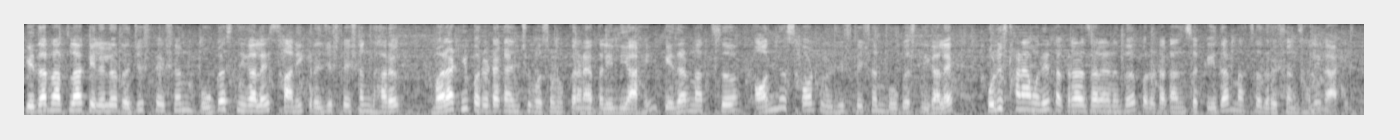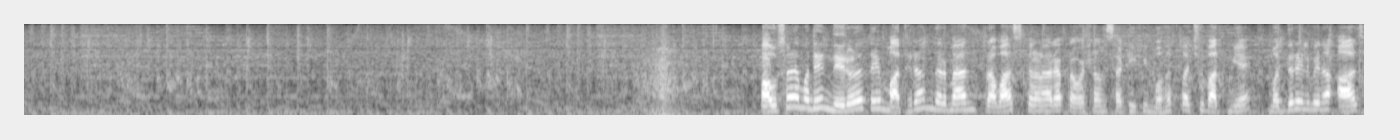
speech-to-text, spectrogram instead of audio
केदारनाथला केलेलं रजिस्ट्रेशन बोगस निघालंय. स्थानिक रजिस्ट्रेशन धारक मराठी पर्यटकांची फसवणूक करण्यात आलेली आहे. केदारनाथचं on the spot registration bogus निघालंय. पोलीस ठाण्यामध्ये तक्रार झाल्यानंतर पर्यटकांचं केदारनाथचं दर्शन झालेलं आहे. पावसाळ्यामध्ये नेरळ ते माथेरान दरम्यान प्रवास करणाऱ्या प्रवाशांसाठी ही महत्वाची बातमी आहे. मध्य रेल्वेनं आज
